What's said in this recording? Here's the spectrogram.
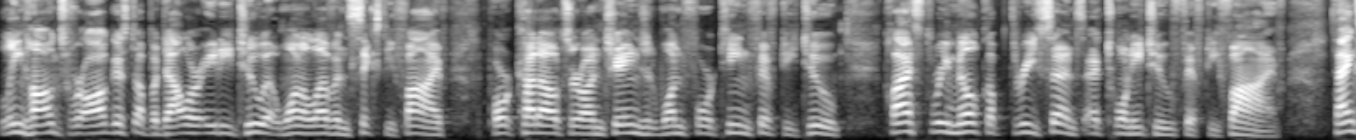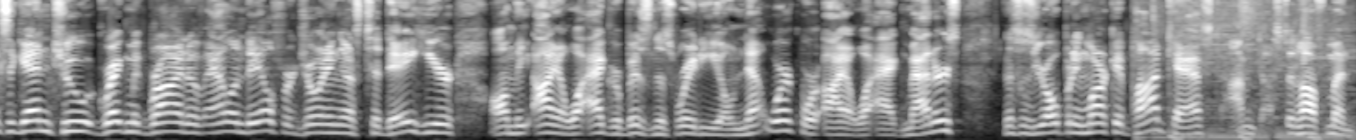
Lean hogs for August up $1.82 at 111.65. Pork cutouts are unchanged at 114.52. Class 3 milk up 3 cents at 22.55. Thanks again to Greg McBride of Allendale for joining us today here on the Iowa Agribusiness Radio Network where Iowa Ag matters. This is your opening market podcast. I'm Dustin Huffman.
